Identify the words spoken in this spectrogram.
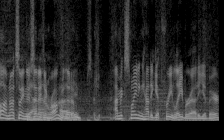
oh, I'm not saying there's Yeah, anything know. wrong with it. Uh, I'm, I'm explaining how to get free labor out of you, Bear.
